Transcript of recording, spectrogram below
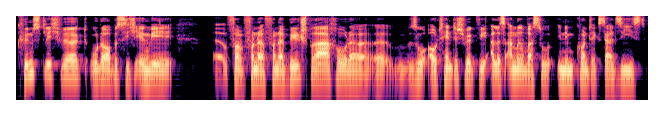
künstlich wirkt oder ob es sich irgendwie äh, von, von, der, von der Bildsprache oder äh, so authentisch wirkt wie alles andere, was du in dem Kontext halt siehst.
